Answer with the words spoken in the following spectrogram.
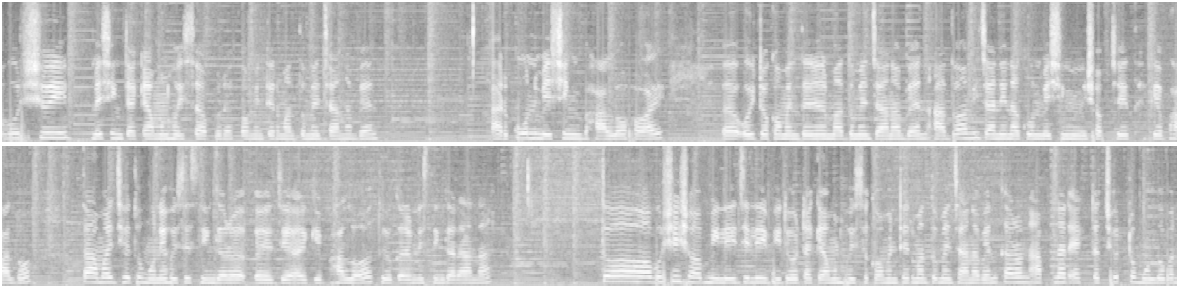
অবশ্যই মেশিনটা কেমন হয়েছে আপনারা কমেন্টের মাধ্যমে জানাবেন। আর কোন মেশিন ভালো হয়? ওইটা কমেন্টের মাধ্যমে জানাবেন। আদৌ আমি জানি না কোন মেশিন সবচেয়ে থেকে ভালো। তা আমার যেহেতু মনে হয়েছে সিঙ্গার যে আর কি ভালো, তো কারণে সিঙ্গার আনা। তো অবশ্যই সব মিলিয়ে ঝিলিয়ে ভিডিওটা কেমন হয়েছে কমেন্টের মাধ্যমে জানাবেন। কারণ আপনার একটা ছোট্ট মূল্যবান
